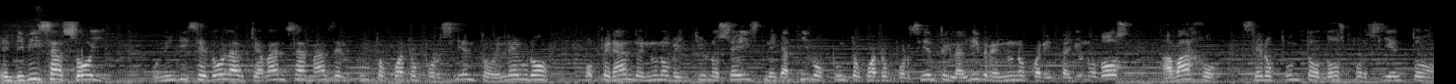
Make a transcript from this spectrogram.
En divisas hoy, un índice dólar que avanza más del 0.4%, el euro operando en 1.21.6, negativo 0.4% y la libra en 1.41.2, abajo 0.2%.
